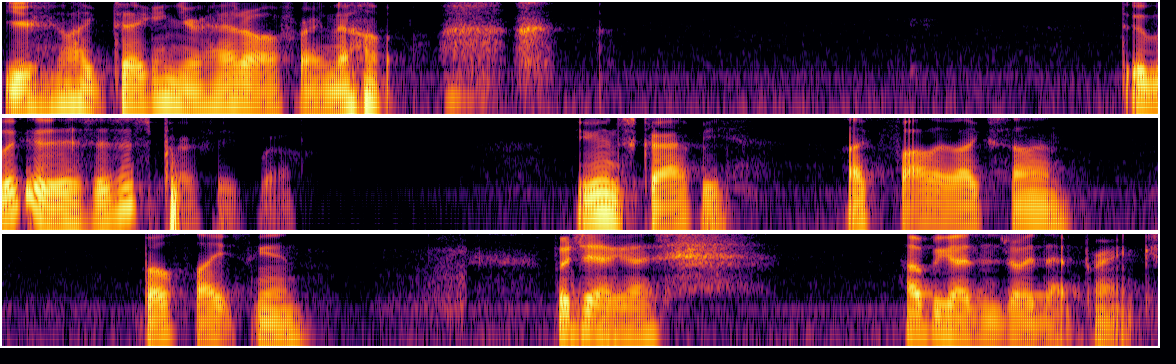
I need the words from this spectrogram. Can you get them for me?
You're like taking your head off right now. Dude, look at this. This is perfect, bro. You and Scrappy. Like father, like son. Both light skin. But yeah, guys. Hope you guys enjoyed that prank.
